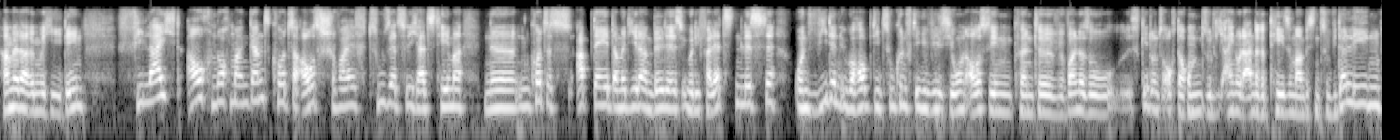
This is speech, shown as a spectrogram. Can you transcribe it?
Haben wir da irgendwelche Ideen? Vielleicht auch noch mal ein ganz kurzer Ausschweif zusätzlich als Thema, eine, ein kurzes Update, damit jeder im Bilde ist über die Verletztenliste und wie denn überhaupt die zukünftige Vision aussehen könnte. Wir wollen da so, es geht uns auch darum, so die ein oder andere These mal ein bisschen zu widerlegen,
